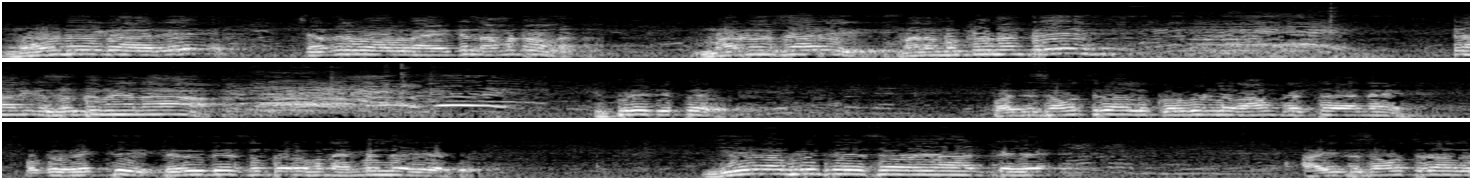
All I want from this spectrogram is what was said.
మోడీ గారి చంద్రబాబు నాయుడిని నమ్మటం వల్ల. మరోసారి మన ముఖ్యమంత్రి దానికి సిద్ధమేనా? ఇప్పుడే చెప్పారు. పది సంవత్సరాలు కురుగుండ్ల రామకృష్ణ అనే ఒక వ్యక్తి తెలుగుదేశం తరఫున ఎమ్మెల్యే అయ్యాడు. ఏం అభివృద్ధి చేసావయ్యా అంటే ఐదు సంవత్సరాలు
